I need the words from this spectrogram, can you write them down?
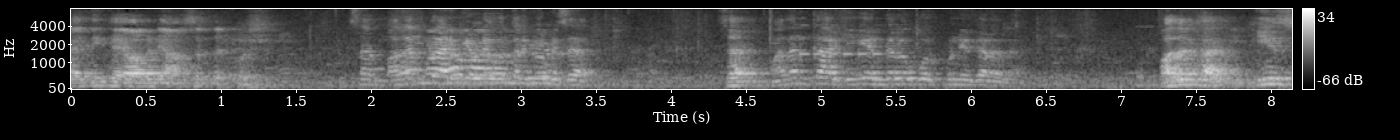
I think I already answer that question sir Madhan கார்கியோட ஒருத்தருக்கு எப்படி சார் சார் மதன் கார்கிக்கு எந்த அளவுக்கு ஒர்க் பண்ணியிருக்காரு மதன் கார்கி ஹீஸ்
